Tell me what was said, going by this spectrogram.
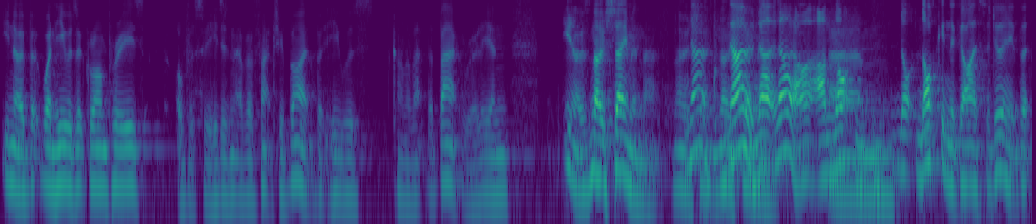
you know, but when he was at Grand Prix, obviously he didn't have a factory bike, but he was kind of at the back really, and you know, there's no shame in that. No, shame, no, shame no, in no, that. I'm not Um, not knocking the guys for doing it, but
